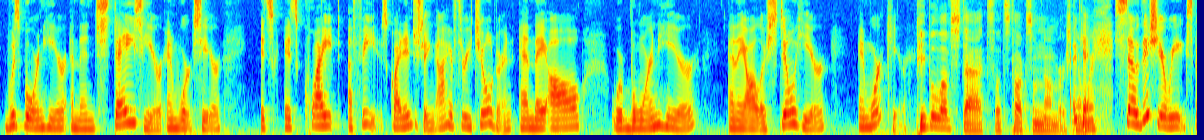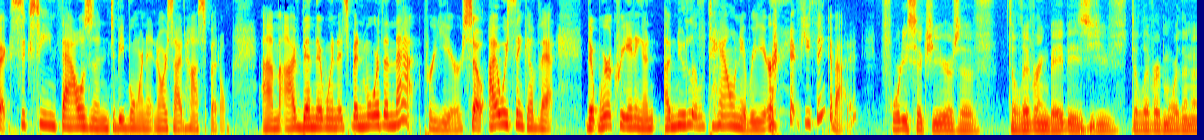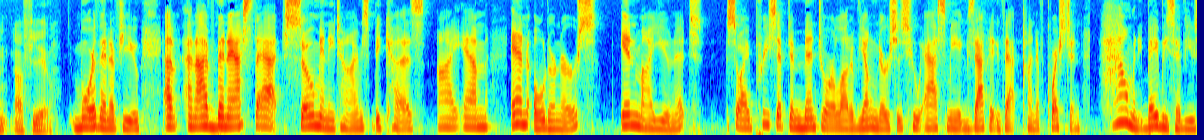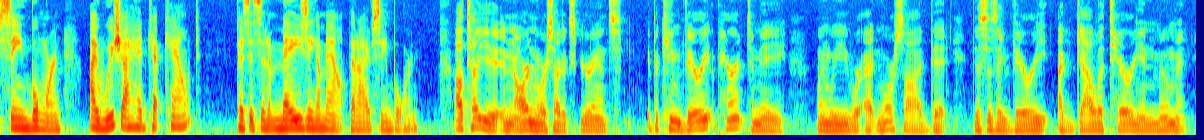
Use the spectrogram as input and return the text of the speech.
was born here and then stays here and works here, it's it's quite a feat. It's quite interesting. I have three children, and they all were born here, and they all are still here and work here. People love stats. Let's talk some numbers, okay. We? So this year we expect 16,000 to be born at Northside Hospital. Um, I've been there when it's been more than that per year. So I always think of that, that we're creating a, a new little town every year, if you think about it. 46 years of delivering babies, mm-hmm. you've delivered more than a, a few. More than a few. Um, and I've been asked that so many times because I am an older nurse in my unit so I precept and mentor a lot of young nurses who ask me exactly that kind of question How many babies have you seen born? I wish I had kept count because it's an amazing amount that I've seen born. I'll tell you, in our Northside experience, it became very apparent to me when we were at Northside that this is a very egalitarian moment.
